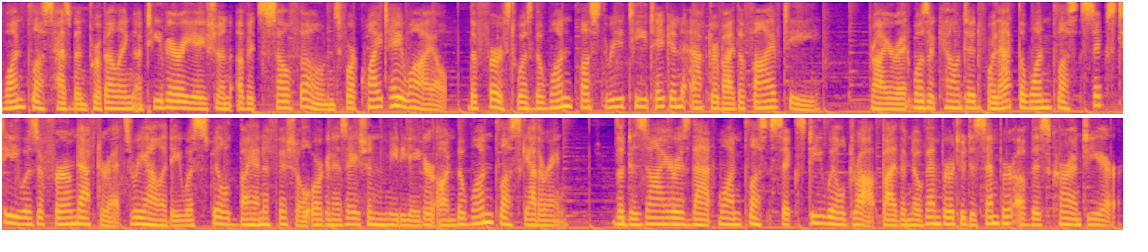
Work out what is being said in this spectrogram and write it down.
OnePlus has been propelling a T variation of its cell phones for quite a while, the first was the OnePlus 3T taken after by the 5T. Prior it was accounted for that the OnePlus 6T was affirmed after its reality was spilled by an official organization mediator on the OnePlus gathering. The desire is that OnePlus 6T will drop by the November to December of this current year.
